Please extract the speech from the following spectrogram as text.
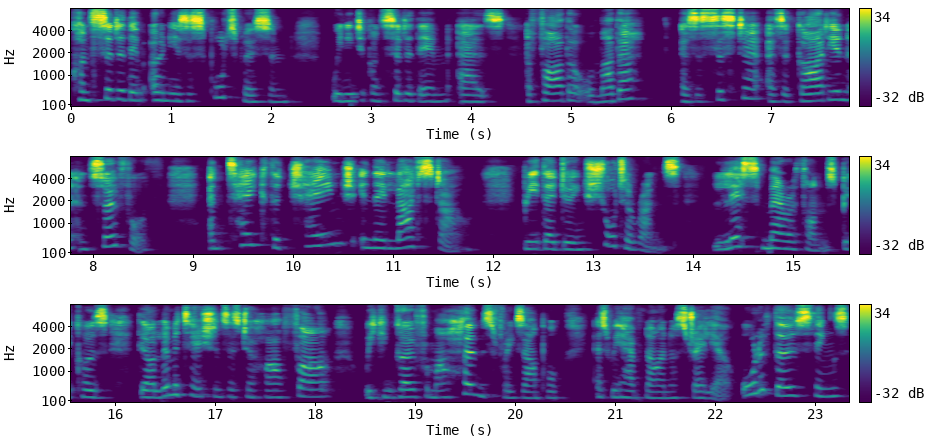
consider them only as a sports person. We need to consider them as a father or mother, as a sister, as a guardian, and so forth, and take the change in their lifestyle, be they doing shorter runs, less marathons because there are limitations as to how far we can go from our homes, for example, as we have now in Australia. All of those things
